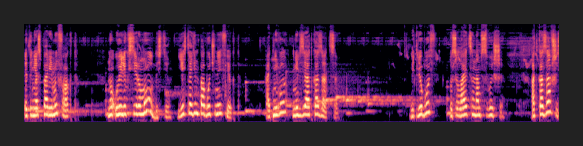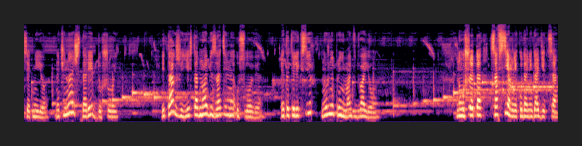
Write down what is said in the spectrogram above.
это неоспоримый факт. Но у эликсира молодости есть один побочный эффект. От него нельзя отказаться. Ведь любовь посылается нам свыше. Отказавшись от нее, начинаешь стареть душой. И также есть одно обязательное условие. Этот эликсир нужно принимать вдвоем. Ну уж это совсем никуда не годится.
